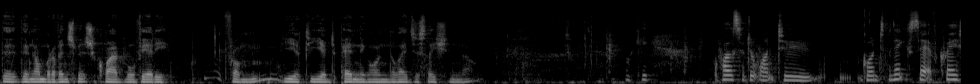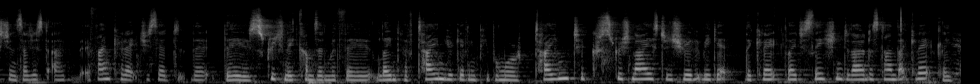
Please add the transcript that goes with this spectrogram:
the, the number of instruments required will vary from year to year depending on the legislation. Okay. Whilst I don't want to go on to the next set of questions, I just, I, if I'm correct, you said that the scrutiny comes in with the length of time. You're giving people more time to scrutinise to ensure that we get the correct legislation. Did I understand that correctly? Yeah,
